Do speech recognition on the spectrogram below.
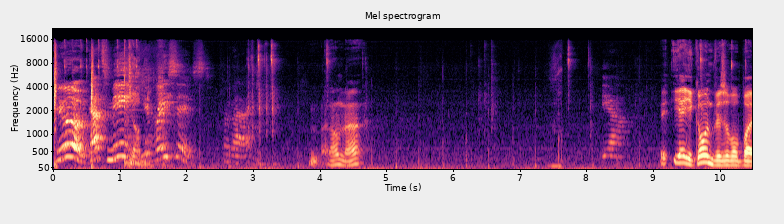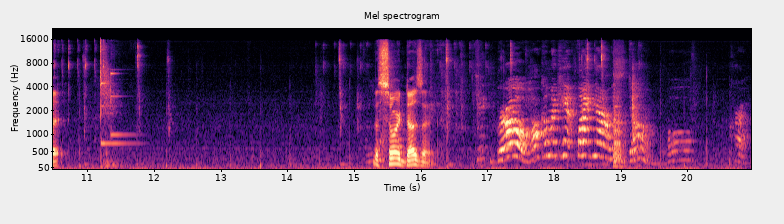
Dude, that's me. You're racist for that. No, I'm not. Yeah. Y- Yeah, you go invisible, but the sword doesn't. Bro, how come I can't fight now? This is dumb. Oh, crap.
